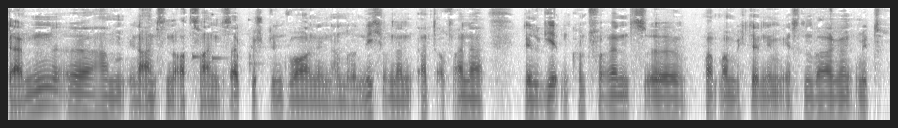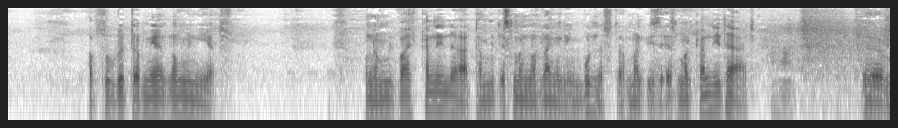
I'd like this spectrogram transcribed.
dann äh, haben in einzelnen Ortswahlen das abgestimmt worden, in anderen nicht. Und dann hat auf einer Delegiertenkonferenz äh, hat man mich dann im ersten Wahlgang mit absoluter Mehrheit nominiert. Und damit war ich Kandidat. Damit ist man noch lange nicht im Bundestag. Man ist erstmal Kandidat. Ähm,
